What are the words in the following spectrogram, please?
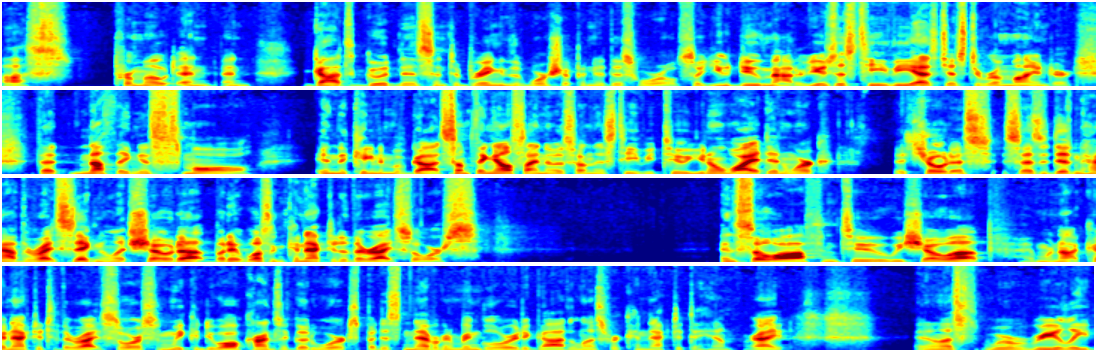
us promote and, and God's goodness and to bring the worship into this world. So you do matter. Use this TV as just a reminder that nothing is small in the kingdom of God. Something else I noticed on this TV too. You know why it didn't work? It showed us. It says it didn't have the right signal. It showed up, but it wasn't connected to the right source. And so often, too, we show up and we're not connected to the right source, and we can do all kinds of good works, but it's never going to bring glory to God unless we're connected to Him, right? Unless we're really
